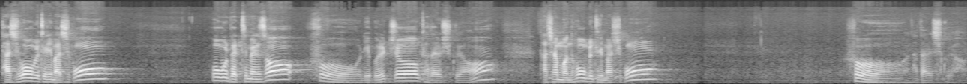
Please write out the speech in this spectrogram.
다시 호흡을 들이마시고 호흡을 뱉으면서 후 립을 쭉 닫아주시고요. 다시 한번 호흡을 들이마시고 후 닫아주시고요.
